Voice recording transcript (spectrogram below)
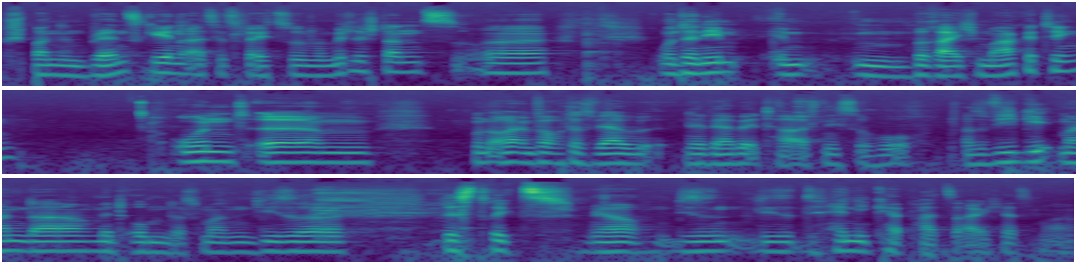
spannenden Brands gehen, als jetzt vielleicht zu einem Mittelstandsunternehmen äh, im, im Bereich Marketing. Und, ähm, und auch einfach auch das Werbe, der Werbeetat ist nicht so hoch. Also wie geht man damit um, dass man diese Restrikts, ja, diesen, diese Handicap hat, sage ich jetzt mal.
